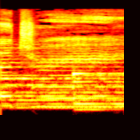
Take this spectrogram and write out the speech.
the tree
